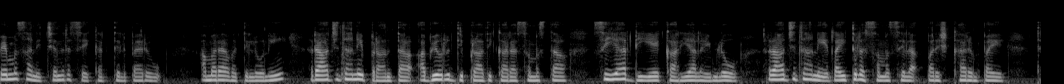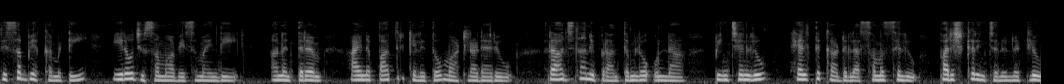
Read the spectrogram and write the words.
పెమ్మసాని చంద్రశేఖర్ తెలిపారు. అమరావతిలోని రాజధాని ప్రాంత అభివృద్ది ప్రాధికార సంస్థ సిఆర్డీఏ కార్యాలయంలో రాజధాని రైతుల సమస్యల పరిష్కారంపై త్రిసభ్య కమిటీ ఈరోజు సమావేశమైంది. అనంతరం ఆయన పాతికేయులతో మాట్లాడారు. రాజధాని ప్రాంతంలో ఉన్న పింఛన్లు హెల్త్ కార్డుల సమస్యలు పరిష్కరించనున్నట్లు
